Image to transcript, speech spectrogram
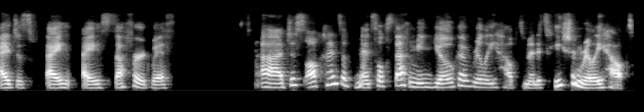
I just, I, I suffered with uh, just all kinds of mental stuff. I mean, yoga really helped, meditation really helped.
